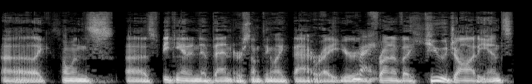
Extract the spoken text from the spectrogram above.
uh, like someone's uh, speaking at an event or something like that, right? You're in front of a huge audience.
